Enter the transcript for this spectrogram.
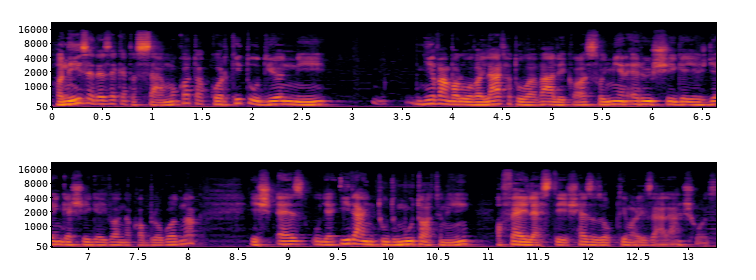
Ha nézed ezeket a számokat, akkor ki tud jönni nyilvánvalóan vagy láthatóvá válik az, hogy milyen erősségei és gyengeségei vannak a blogodnak, és ez ugye irány tud mutatni a fejlesztéshez, az optimalizáláshoz.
